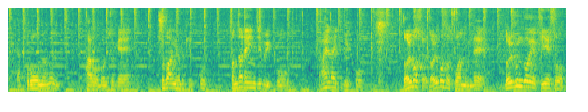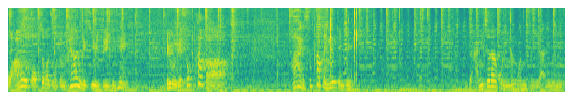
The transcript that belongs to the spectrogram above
그러니까 들어오면은 바로 오른쪽에 주방이 이렇게 있고 전자레인지도 있고 하이라이트도 있고 넓었어요. 넓어서 좋았는데 넓은 거에 비해서 뭐 아무것도 없어가지고 좀 회한 느낌이 들긴 해. 그리고 이게 소파가 아 이게 소파가 있는데 이게 이게 앉으라고 있는 건지 아니면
